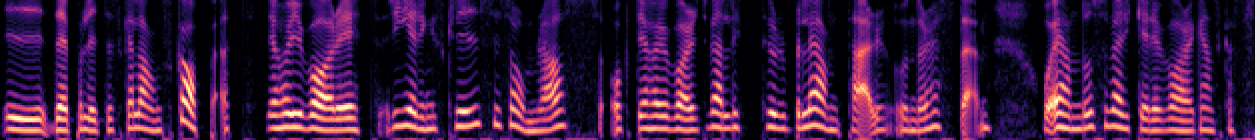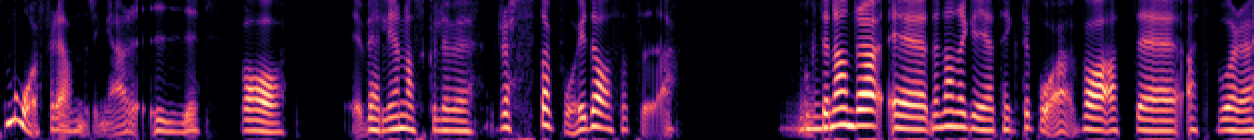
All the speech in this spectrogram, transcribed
i det politiska landskapet. Det har ju varit regeringskris i somras och det har ju varit väldigt turbulent här under hösten och ändå så verkar det vara ganska små förändringar i vad väljarna skulle rösta på idag så att säga. Mm. Och den andra, eh, den andra grejen jag tänkte på var att, eh, att, våra,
